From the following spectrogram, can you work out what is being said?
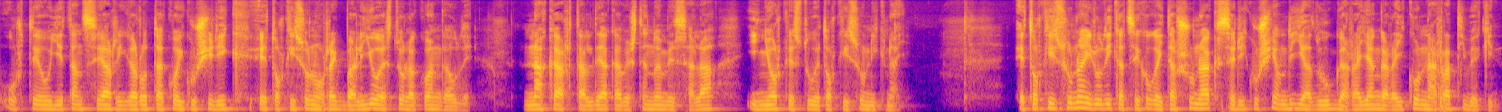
urte hoietan zehar igarotako ikusirik etorkizun horrek balio ez duelakoan gaude. Nakar taldeak abesten duen bezala, inork ez du etorkizunik nahi. Etorkizuna irudikatzeko gaitasunak zer ikusi handia du garaian garaiko narratibekin.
